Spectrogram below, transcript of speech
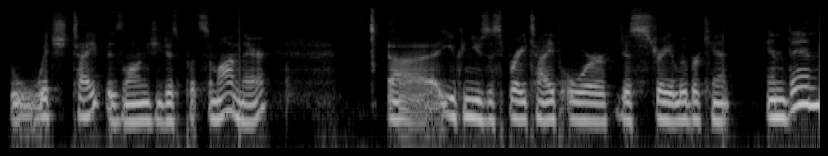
which type as long as you just put some on there. Uh, you can use a spray type or just straight lubricant. And then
